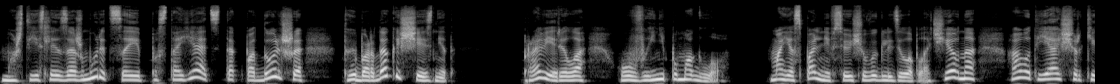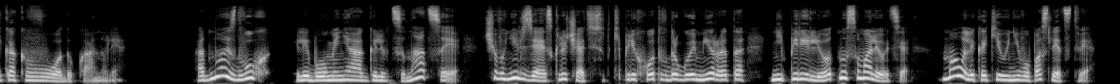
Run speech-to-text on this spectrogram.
Может, если зажмуриться и постоять так подольше, то и бардак исчезнет? Проверила. Увы, не помогло. Моя спальня все еще выглядела плачевно, а вот ящерки как в воду канули. Одно из двух. Либо у меня галлюцинации, чего нельзя исключать, все-таки переход в другой мир — это не перелет на самолете. Мало ли, какие у него последствия.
